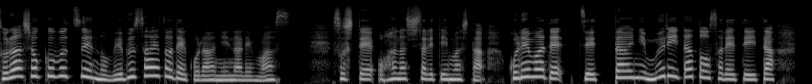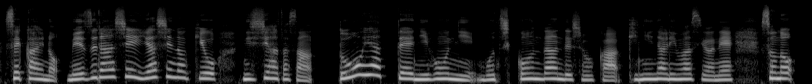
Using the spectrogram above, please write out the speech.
空植物園のウェブサイトでご覧になれます。そしてお話しされていました。これまで絶対に無理だとされていた世界の珍しいヤシの木を西畑さんどうやって日本に持ち込んだんでしょうか？気になりますよね。その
